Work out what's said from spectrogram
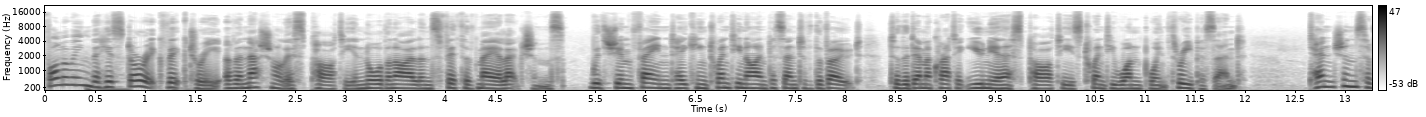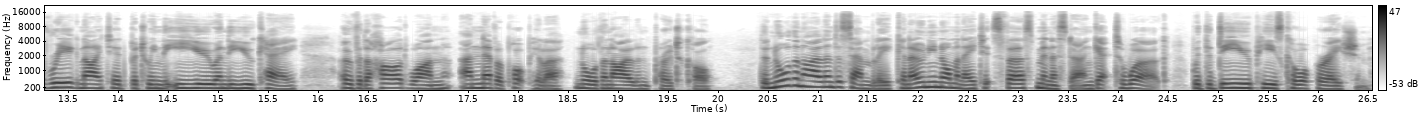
Following the historic victory of a nationalist party in Northern Ireland's 5th of May elections, with Sinn Féin taking 29% of the vote to the Democratic Unionist Party's 21.3%, tensions have reignited between the EU and the UK over the hard won and never popular Northern Ireland Protocol. The Northern Ireland Assembly can only nominate its First Minister and get to work with the DUP's cooperation.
